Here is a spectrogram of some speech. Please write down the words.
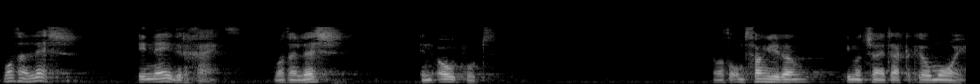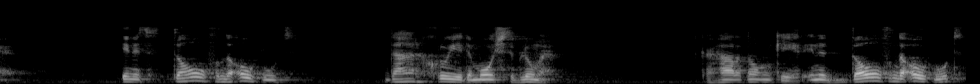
Wat een les in nederigheid. Wat een les in ootmoed. En wat ontvang je dan? Iemand zei het eigenlijk heel mooi. In het dal van de ootmoed, daar groeien de mooiste bloemen. Ik herhaal het nog een keer. In het dal van de ootmoed,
